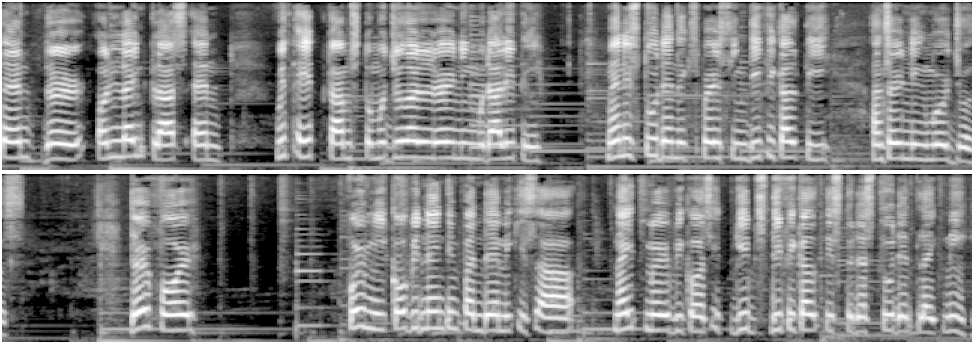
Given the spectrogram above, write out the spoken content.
attend their online class and with it comes to modular learning modality. Many students experiencing difficulty concerning modules. Therefore, for me, COVID-19 pandemic is a nightmare because it gives difficulties to the student like me.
